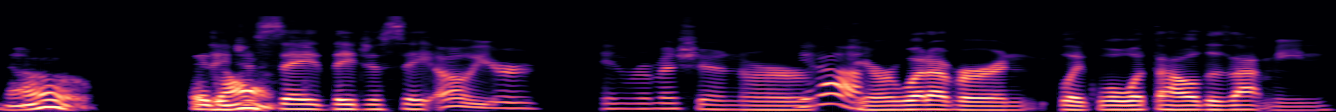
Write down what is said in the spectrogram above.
No they, they don't just say they just say oh you're in remission or Yeah. or whatever and like well what the hell does that mean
